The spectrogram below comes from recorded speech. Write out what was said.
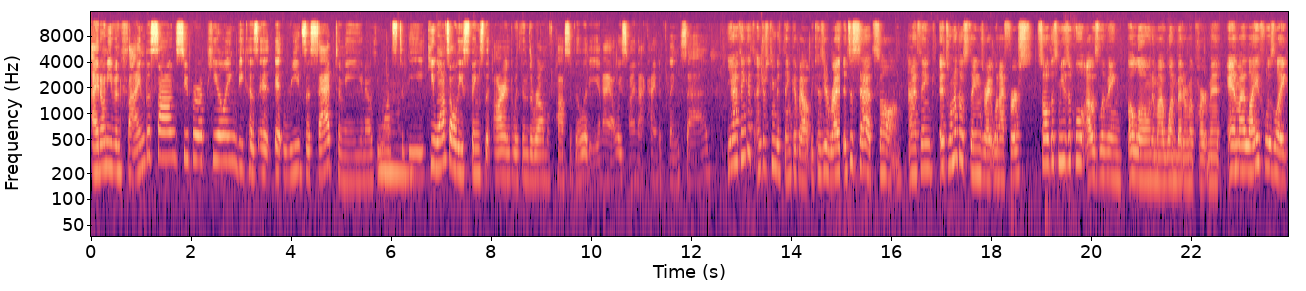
I don't even find the song super appealing because it it reads as sad to me, you know. He wants to be mm. he wants all these things that aren't within the realm of possibility and I always find that kind of thing sad. Yeah, I think it's interesting to think about because you're right. It's a sad song. And I think it's one of those things, right? When I first saw this musical, I was living alone in my one bedroom apartment. And my life was like,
